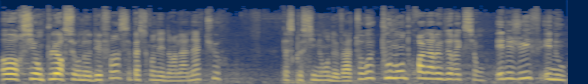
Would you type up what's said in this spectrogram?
Or, si on pleure sur nos défunts, c'est parce qu'on est dans la nature. Parce que sinon, on devrait être heureux. Tout le monde croit à la résurrection, et les juifs et nous.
